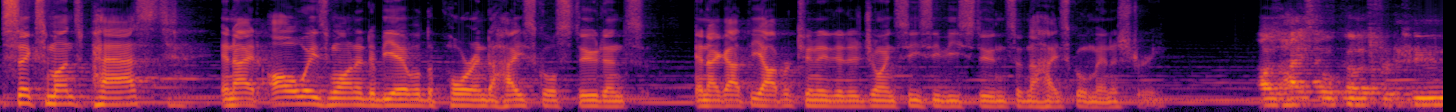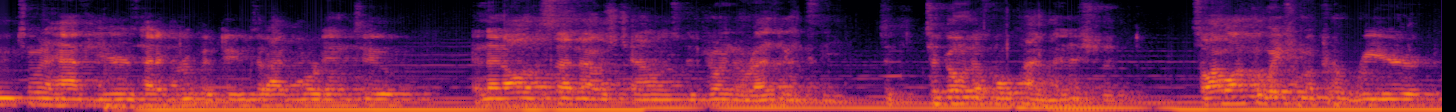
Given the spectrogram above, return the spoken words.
Six months passed, and I had always wanted to be able to pour into high school students, and I got the opportunity to join CCV students in the high school ministry. I was a high school coach for two, two and a half years, had a group of dudes that I poured into, and then all of a sudden I was challenged to join the residency, to, to go into full-time ministry. So I walked away from a career,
